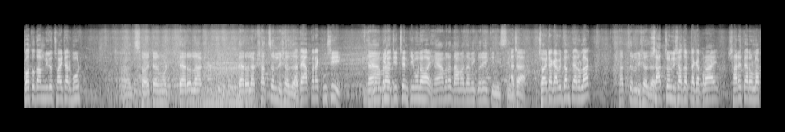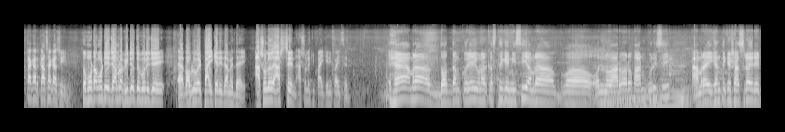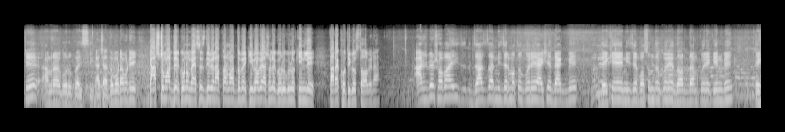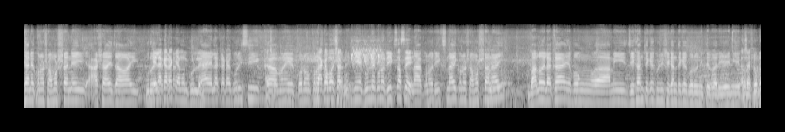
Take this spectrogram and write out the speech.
কত দাম নিল ছয়টার মোট? ছয়টার মোট তেরো লাখ তেরো লাখ সাতচল্লিশ হাজার। তাতে আপনারা খুশি? হ্যাঁ, আমরা- জিতছেন কি মনে হয়? হ্যাঁ আমরা দামাদামি করেই কিনেছি। আচ্ছা ছয়টা গাভীর দাম তেরো লাখ? সাতচল্লিশ হাজার। সাতচল্লিশ হাজার টাকা প্রায় সাড়ে তেরো লাখ টাকার কাছাকাছি। তো মোটামুটি যে আমরা ভিডিওতে বলি যে বাবলু ভাই পাইকারি দামে দেয়। আসলে আসছেন আসলে কি পাইকারি পাইছেন? হ্যাঁ আমরা দরদাম করেই ওনার কাছ থেকে নিছি আমরা অন্য আরও আরও ফার্ম ঘুরেছি আমরা এখান থেকে সাশ্রয় রেটে আমরা গরু পাইছি। আচ্ছা তো মোটামুটি কাস্টমারদের কোনো মেসেজ দিবেন আপনার মাধ্যমে কীভাবে আসলে গরুগুলো কিনলে তারা ক্ষতিগ্রস্ত হবে না? আসবে সবাই যার যার নিজের মতো করে এসে দেখবে দেখে নিজে পছন্দ করে দরদাম করে কিনবে। এখানে কোনো সমস্যা নেই আসায় যাওয়াই পুরো এলাকাটা কেমন ঘুরলেন? হ্যাঁ এলাকাটা ঘুরেছি আচ্ছা। মানে কোনো কোনো টাকা পয়সা নিয়ে ঘুরলে কোনো রিস্ক আছে? না কোনো রিস্ক নাই কোনো সমস্যা নাই। ভালো এলাকা এবং আমি যেখান থেকে খুশি সেখান থেকে গরু নিতে পারি এই নিয়ে কোনো আচ্ছা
